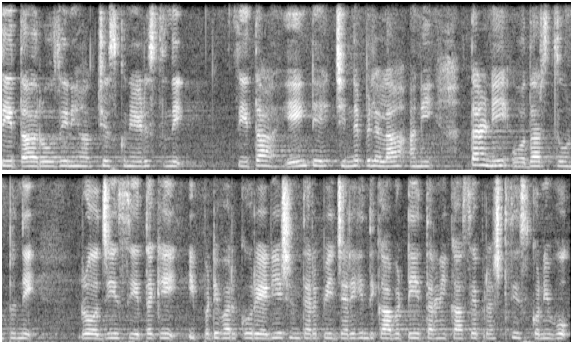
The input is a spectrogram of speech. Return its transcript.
సీత రోజీని హక్ చేసుకుని ఏడుస్తుంది. సీత ఏంటి చిన్నపిల్లలా అని తనని ఓదార్స్తూ ఉంటుంది. రోజీ సీతకి ఇప్పటి వరకు రేడియేషన్ థెరపీ జరిగింది కాబట్టి తనని కాసేపు రెస్ట్ తీసుకునివ్వు.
